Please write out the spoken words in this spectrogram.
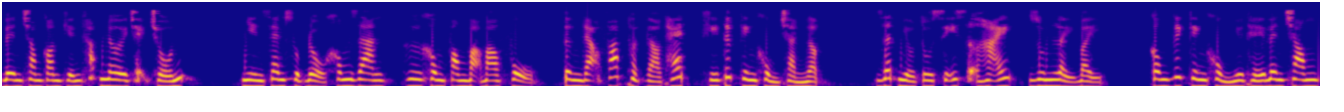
bên trong con kiến khắp nơi chạy trốn. Nhìn xem sụp đổ không gian, hư không phong bạo bao phủ, từng đạo pháp thuật gào thét, khí tức kinh khủng tràn ngập. Rất nhiều tu sĩ sợ hãi, run lẩy bẩy. Công kích kinh khủng như thế bên trong,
